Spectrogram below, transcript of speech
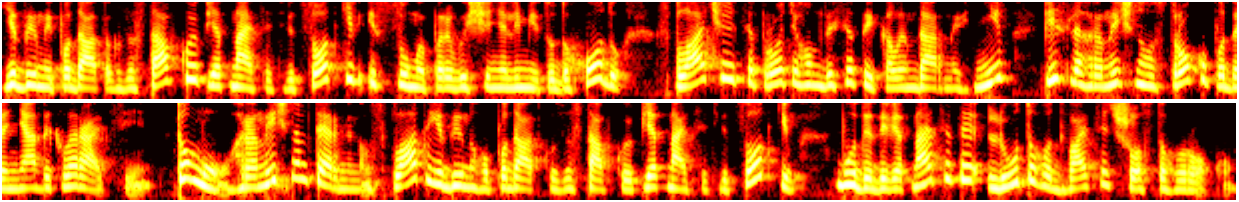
єдиний податок за ставкою 15% із суми перевищення ліміту доходу сплачується протягом 10 календарних днів після граничного строку подання декларації. Тому граничним терміном сплати єдиного податку за ставкою 15% буде 19 лютого 2026 року.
